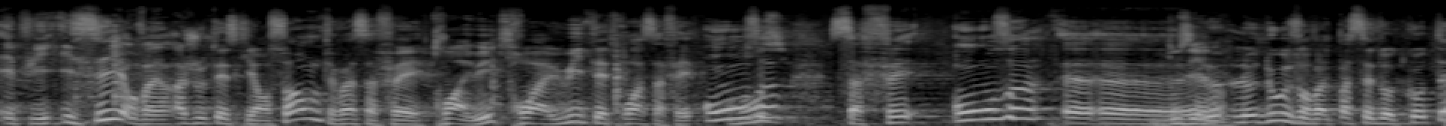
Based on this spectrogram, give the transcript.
Et puis ici, on va ajouter ce qui est ensemble. Tu vois, ça fait 3 et 8. 3, 8 et 3, ça fait 11. 11. Ça fait 11. Euh, euh, le, le 12, on va le passer de l'autre côté.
